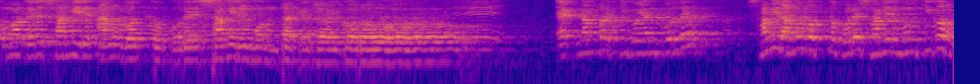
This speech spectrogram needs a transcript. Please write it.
তোমাদের স্বামীর আনুগত্য করে স্বামীর মনটাকে জয় করো। এক নাম্বার কি বয়ান করলেন স্বামীর আনুগত্য করে স্বামীর মন কি করো?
